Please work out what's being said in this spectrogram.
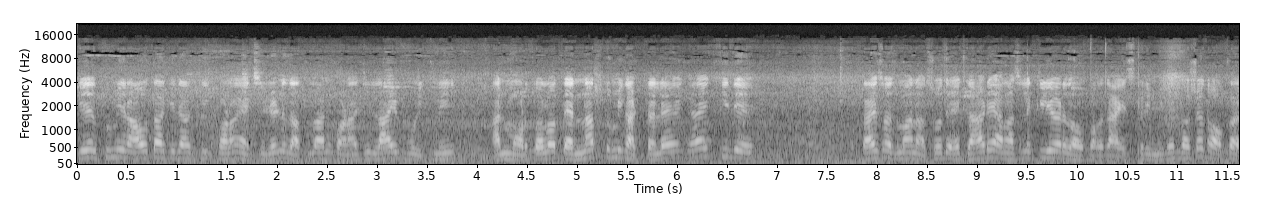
की तुमी रावता कित्याक की कोणाक एक्सिडेंट जातलो आनी कोणाची लायफ वयतली आनी मरतलो तेन्नाच तुमी काडटले काय कितें कांयच अजमाना सो हे गाडे हांगासले क्लियर जावपाक जाय आयस्क्रीमीचे तशेंच हॉकर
